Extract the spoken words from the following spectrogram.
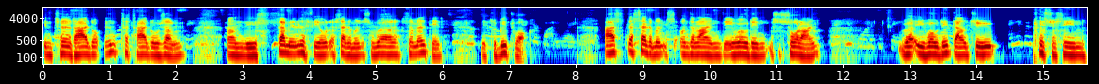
intertidal, intertidal zone, and the semi-lithic sediments were cemented into beach rock. As the sediments underlying the eroding shoreline were eroded down to Pleistocene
